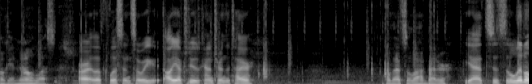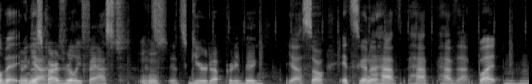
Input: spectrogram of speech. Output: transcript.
Okay, now less. all right, let's listen. So we all you have to do is kind of turn the tire. Oh, that's a lot better. Yeah, it's just a little bit. I mean, this yeah. car is really fast. Mhm. It's it's geared up pretty big. Yeah, so it's gonna have have have that. But hmm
